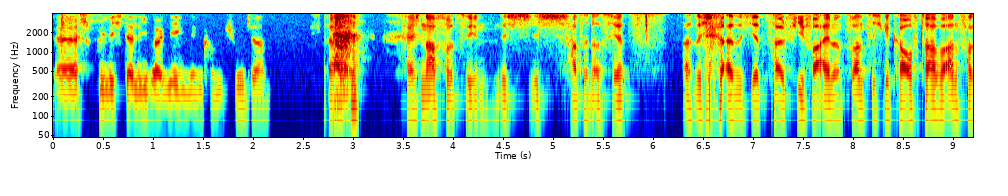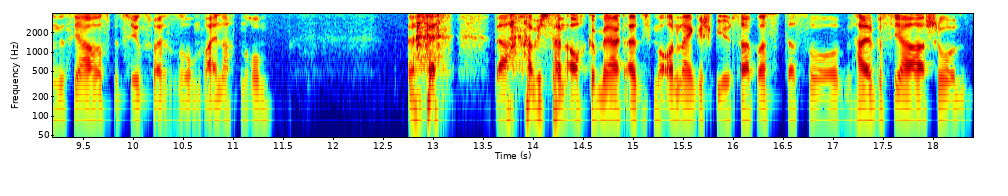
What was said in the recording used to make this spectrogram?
äh, spiele ich da lieber gegen den Computer. Ja, kann ich nachvollziehen. Ich, ich hatte das jetzt, als ich, als ich jetzt halt FIFA 21 gekauft habe, Anfang des Jahres, beziehungsweise so um Weihnachten rum. da habe ich dann auch gemerkt, als ich mal online gespielt habe, was das so ein halbes Jahr schon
